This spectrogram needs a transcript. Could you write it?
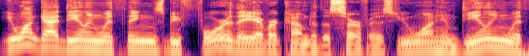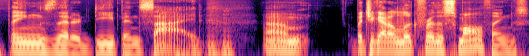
you want God dealing with things before they ever come to the surface. You want Him dealing with things that are deep inside. Um, but you got to look for the small things.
